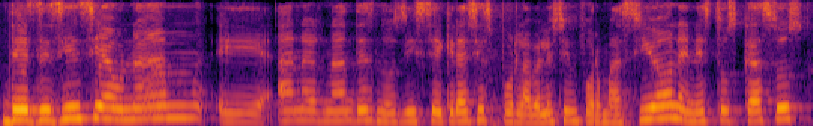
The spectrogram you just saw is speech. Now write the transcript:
desde, Ciencia UNAM, eh, Ana Hernández nos dice, gracias por la valiosa información. En estos casos,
